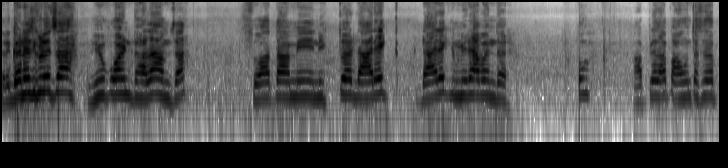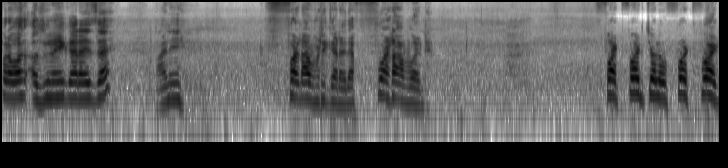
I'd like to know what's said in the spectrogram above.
तर गणेशगुळेचा व्ह्यू पॉईंट झाला आमचा. सो आता आम्ही निघतोय डायरेक्ट डायरेक्ट मीरा बंदर आपल्याला पाऊन तासाचा प्रवास अजूनही करायचा आहे. आणि फटाफट करायचा फटाफट. फटफट चलो फटफट.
